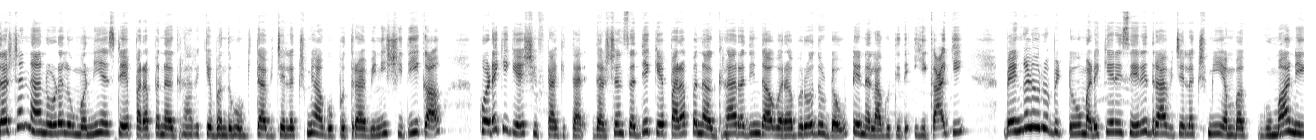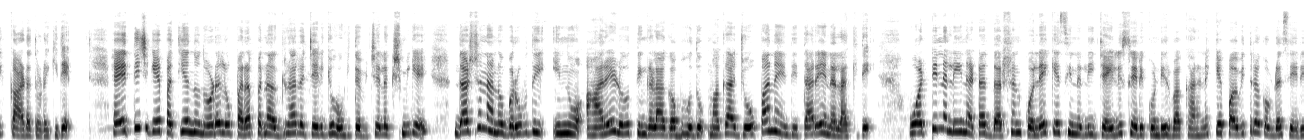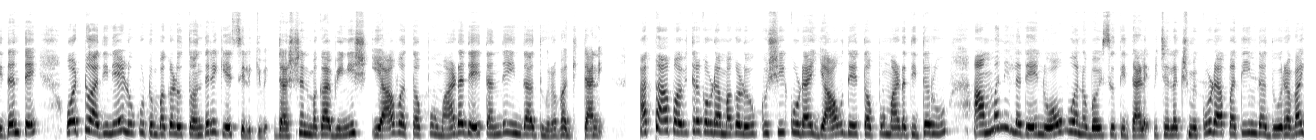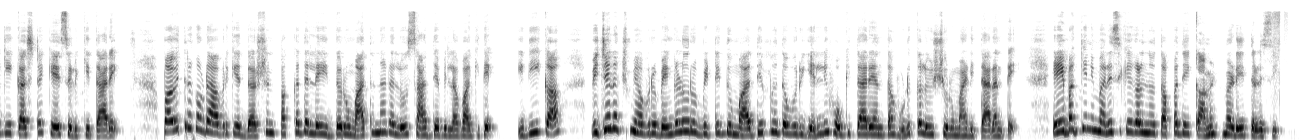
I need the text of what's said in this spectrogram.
ದರ್ಶನ್ನ ನೋಡಲು ಮೊನ್ನೆಯಷ್ಟೇ ಪರಪ್ಪನ ಅಗ್ರಹಾರಕ್ಕೆ ಬಂದು ಹೋಗಿದ್ದ ವಿಜಯಲಕ್ಷ್ಮಿ ಹಾಗೂ ಪುತ್ರ ವಿನೀಶ್ ಇದೀಗ ಕೊಡಗಿಗೆ ಶಿಫ್ಟ್ ಆಗಿದ್ದಾರೆ. ದರ್ಶನ್ ಸದ್ಯಕ್ಕೆ ಪರಪ್ಪನ ಅಗ್ರಹಾರದಿಂದ ಹೊರಬರೋದು ಡೌಟ್ ಎನ್ನಲಾಗುತ್ತಿದೆ. ಹೀಗಾಗಿ ಬೆಂಗಳೂರು ಬಿಟ್ಟು ಮಡಿಕೇರಿ ಸೇರಿದ್ರ ವಿಜಯಲಕ್ಷ್ಮಿ ಎಂಬ ಗುಮಾನಿ ಕಾಡತೊಡಗಿದೆ. ಇತ್ತೀಚೆಗೆ ಪತಿಯನ್ನು ನೋಡಲು ಪರಪ್ಪನ ಅಗ್ರಹಾರ ಜೈಲಿಗೆ ಹೋಗಿದ್ದ ವಿಜಯಲಕ್ಷ್ಮಿಗೆ ದರ್ಶನನ್ನು ಬರುವುದು ಇನ್ನು ಆರೇಳು ತಿಂಗಳಾಗಬಹುದು. ಮಗ ಜೋಪಾನ ಎಂದಿದ್ದಾರೆ ಎನ್ನಲಾಗಿದೆ. ಒಟ್ಟಿನಲ್ಲಿ ನಟ ದರ್ಶನ್ ಕೊಲೆ ಕೇಸಿನಲ್ಲಿ ಜೈಲು ಸೇರಿಕೊಂಡಿರುವ ಕಾರಣಕ್ಕೆ ಪವಿತ್ರಗೌಡ ಸೇರಿದಂತೆ ಒಟ್ಟು ಹದಿನೇಳು ಕುಟುಂಬಗಳು ತೊಂದರೆಗೆ ಸಿಲುಕಿವೆ. ದರ್ಶನ್ ಮಗ ವಿನೀಶ್ ಯಾವ ತಪ್ಪು ಮಾಡದೆ ತಂದೆಯಿಂದ ದೂರವಾಗಿದ್ದಾನೆ. ಅತ್ತ ಪವಿತ್ರಗೌಡ ಮಗಳು ಖುಷಿ ಕೂಡ ಯಾವುದೇ ತಪ್ಪು ಮಾಡದಿದ್ದರೂ ಅಮ್ಮನಿಲ್ಲದೆ ನೋವು ಅನುಭವಿಸುತ್ತಿದ್ದಾಳೆ. ವಿಜಯಲಕ್ಷ್ಮಿ ಕೂಡ ಪತಿಯಿಂದ ದೂರವಾಗಿ ಕಷ್ಟಕ್ಕೆ ಸಿಲುಕಿದ್ದಾರೆ. ಪವಿತ್ರಗೌಡ ಅವರಿಗೆ ದರ್ಶನ್ ಪಕ್ಕದಲ್ಲೇ ಇದ್ದರೂ ಮಾತನಾಡಲು ಸಾಧ್ಯವಿಲ್ಲವಾಗಿದೆ. ಇದೀಗ ವಿಜಯಲಕ್ಷ್ಮಿ ಅವರು ಬೆಂಗಳೂರು ಬಿಟ್ಟಿದ್ದು ಮಾಧ್ಯಮದವರು ಎಲ್ಲಿ ಹೋಗಿದ್ದಾರೆ ಅಂತ ಹುಡುಕಲು ಶುರು ಮಾಡಿದ್ದಾರಂತೆ. ಈ ಬಗ್ಗೆ ನಿಮ್ಮ ಅನಿಸಿಕೆಗಳನ್ನು ತಪ್ಪದೇ ಕಾಮೆಂಟ್ ಮಾಡಿ ತಿಳಿಸಿ.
